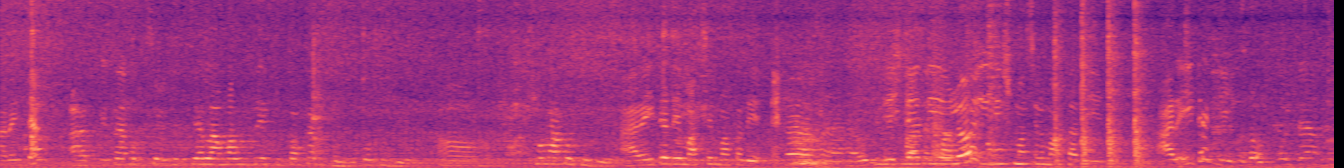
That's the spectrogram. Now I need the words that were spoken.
আর এইটা? আর এটা হচ্ছে ওই যে চেলা মাছ দিয়ে একটু তরকারি করব কচু দিয়ে। ছোলা কচু দিয়ে। আর এইটা দিয়ে মাছের মাথা দিয়ে। হ্যাঁ হ্যাঁ হ্যাঁ এইটা দিয়ে হলো ইলিশ মাছের মাথা দিয়ে। আর এইটা কি? ওইটা হলো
